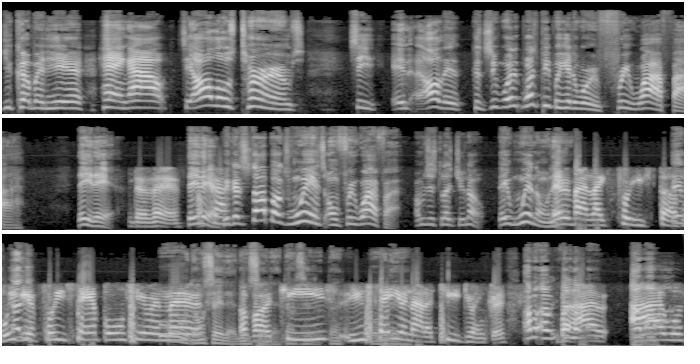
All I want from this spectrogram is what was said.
You come in here, hang out. See, all those terms. See, and all the because once people hear the word free Wi-Fi, they there. They're there. They there Okay. because Starbucks wins on free Wi-Fi. I'm just let you know they win on that. Everybody likes free stuff. They- we I- get free samples here and Ooh, there don't say that, don't of say our that, teas. that. You say you're not a tea drinker, I'm- but no, I I will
